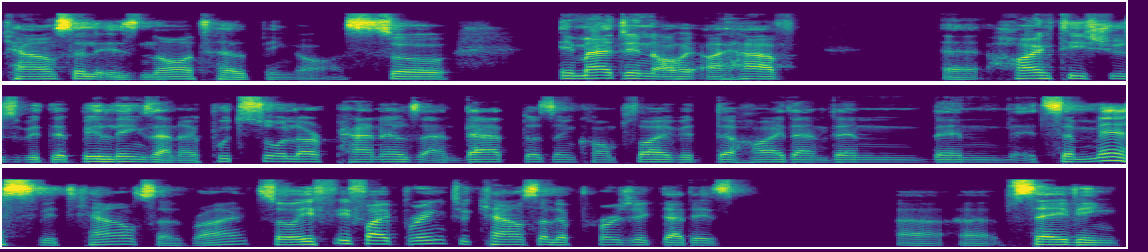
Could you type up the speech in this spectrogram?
Council is not helping us. So imagine I, I have uh, height issues with the buildings and I put solar panels and that doesn't comply with the height and then then it's a mess with council, right? So if, if I bring to council a project that is uh, uh, saving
